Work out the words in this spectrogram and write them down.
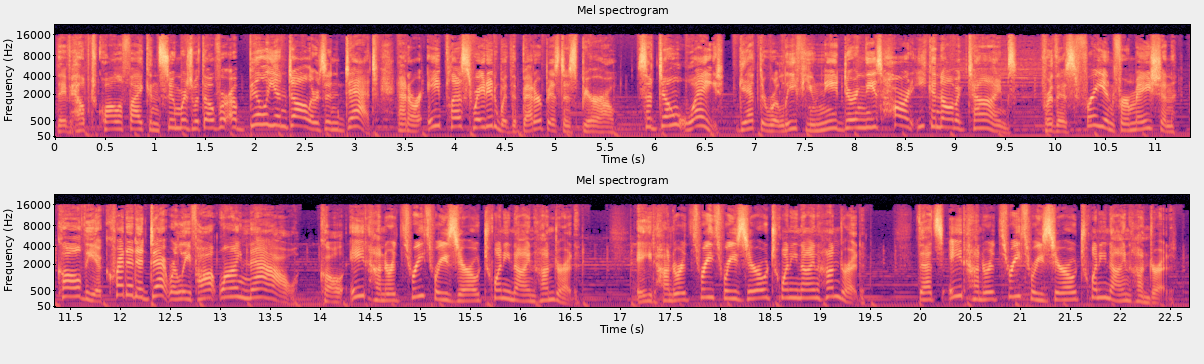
They've helped qualify consumers with over a billion dollars in debt and are A plus rated with the Better Business Bureau. So don't wait. Get the relief you need during these hard economic times. For this free information, call the Accredited Debt Relief Hotline now. Call 800 330 2900. 800 330 2900. That's 800 330 2900.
